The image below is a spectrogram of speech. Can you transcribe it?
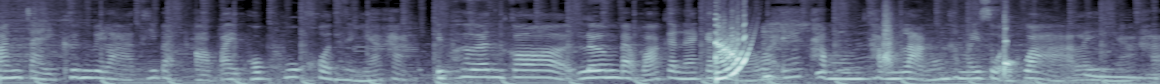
มั่นใจขึ้นเวลาที่แบบไปพบผู้คนอย่างเงี้ยค่ะที่เพื่อนก็เริ่มแบบว่ากันแนะกันแหนว่าเอ๊ะทำทำหลังทำไมสวยกว่าอะไรอย่างเงี้ยค่ะ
